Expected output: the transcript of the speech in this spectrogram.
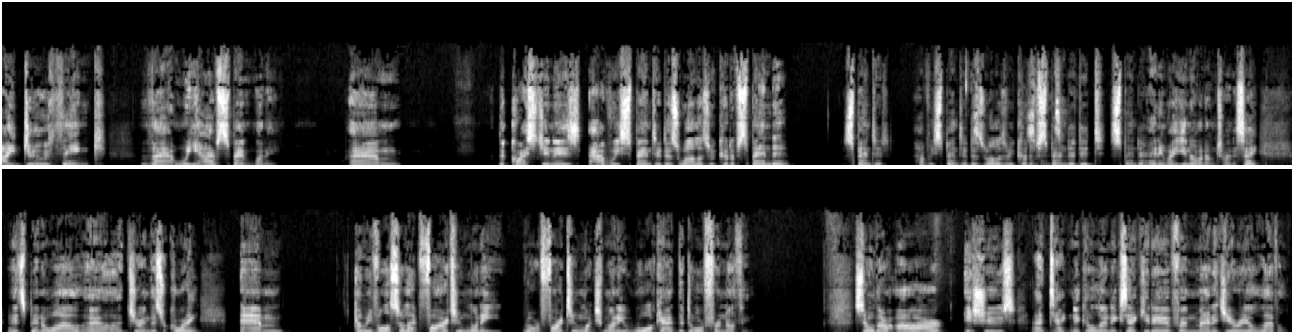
I do think that we have spent money. Um, the question is, have we spent it as well as we could have spent it? Spent it? Have we spent it as well as we could have spent it? Spend it? Anyway, you know what I'm trying to say. It's been a while uh, during this recording. Um, and we've also let far too money or far too much money walk out the door for nothing. So there are issues at technical and executive and managerial level.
